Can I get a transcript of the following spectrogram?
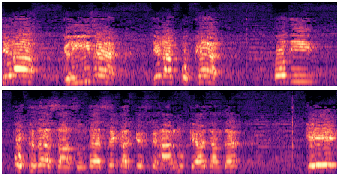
ਜਿਹੜਾ ਗਰੀਬ ਹੈ, ਜਿਹੜਾ ਭੁੱਖਾ ਹੈ, ਉਹਦੀ ਭੁੱਖ ਦਾ ਅਹਿਸਾਸ ਹੁੰਦਾ ਹੈ। ਇਸੇ ਕਰਕੇ ਇਸ ਤਿਉਹਾਰ ਨੂੰ ਕਿਹਾ ਜਾਂਦਾ ਹੈ ਕਿ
